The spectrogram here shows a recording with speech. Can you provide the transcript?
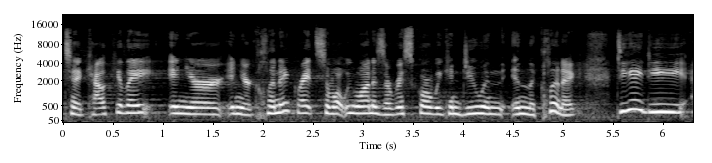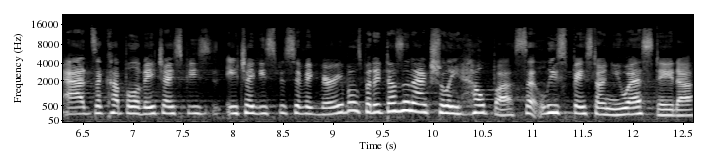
to calculate in your, in your clinic, right? So, what we want is a risk score we can do in, in the clinic. DAD adds a couple of HIV specific variables, but it doesn't actually help us, at least based on US data.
